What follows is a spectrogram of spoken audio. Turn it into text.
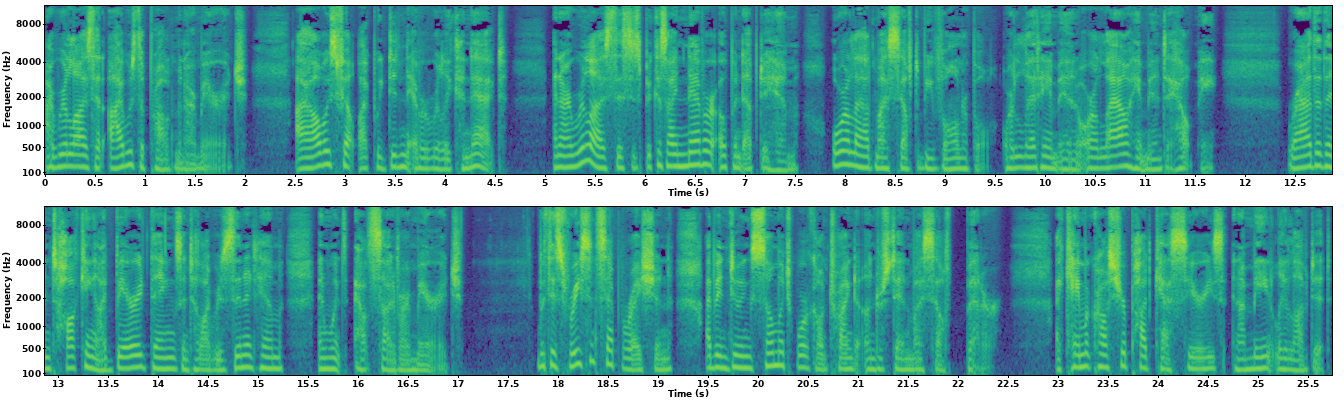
I realized that I was the problem in our marriage. I always felt like we didn't ever really connect. And I realize this is because I never opened up to him or allowed myself to be vulnerable or let him in or allow him in to help me. Rather than talking, I buried things until I resented him and went outside of our marriage. With this recent separation, I've been doing so much work on trying to understand myself better. I came across your podcast series and I immediately loved it.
